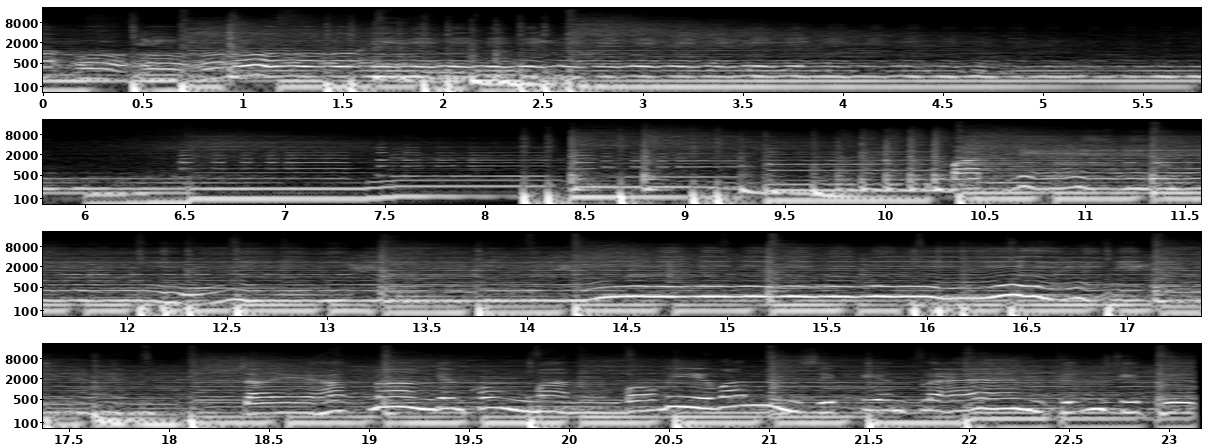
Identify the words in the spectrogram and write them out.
ฮะโอ้โอ้โอ้โอ้เอ้บัดนี้ใจหักนางยังคงมันบ่มีวันสิเปลี่ยนแปลง ถึงสิถือ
